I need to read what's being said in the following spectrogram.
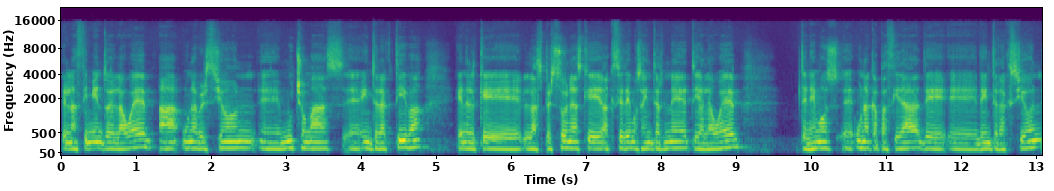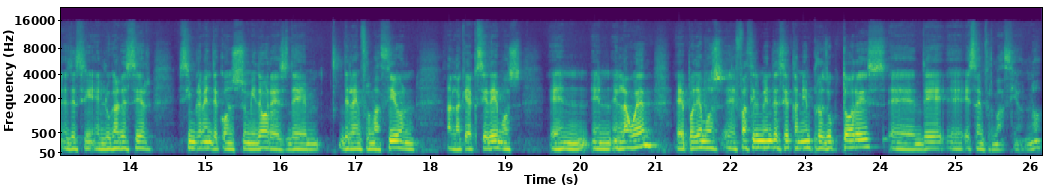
el nacimiento de la web a una versión eh, mucho más eh, interactiva en el que las personas que accedemos a Internet y a la web tenemos eh, una capacidad de, interacción, es decir, en lugar de ser simplemente consumidores de, de la información a la que accedemos, en, en, la web, eh, podemos eh, fácilmente ser también productores eh, de esa información. ¿no?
